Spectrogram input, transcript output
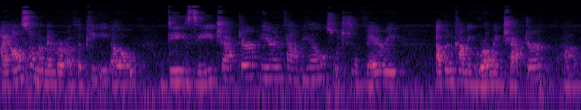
I also am a member of the PEO DZ chapter here in Fountain Hills, which is a very up and coming, growing chapter. Um,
